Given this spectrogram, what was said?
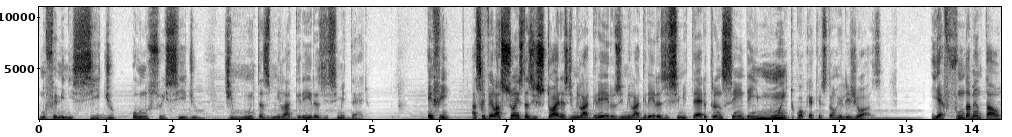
no feminicídio ou no suicídio de muitas milagreiras de cemitério. Enfim, as revelações das histórias de milagreiros e milagreiras de cemitério transcendem em muito qualquer questão religiosa. E é fundamental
